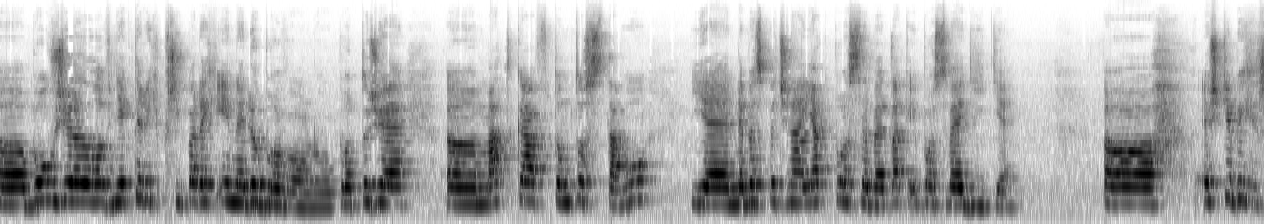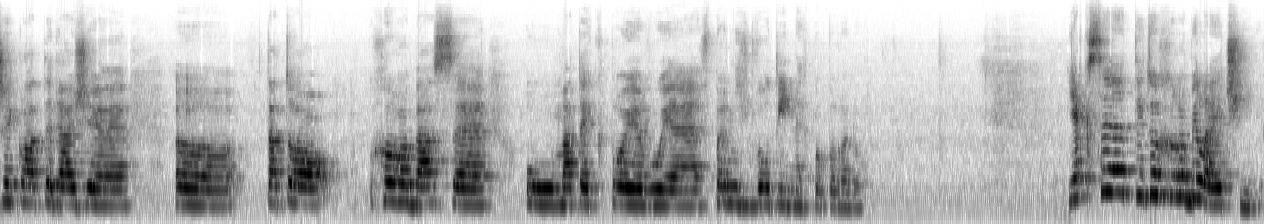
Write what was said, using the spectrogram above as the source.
Eh, bohužel v některých případech i nedobrovolnou, protože eh, matka v tomto stavu je nebezpečná jak pro sebe, tak i pro své dítě. Eh, ještě bych řekla teda, že tato choroba se u matek projevuje v prvních dvou týdnech po porodu. Jak se tyto choroby léčí?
